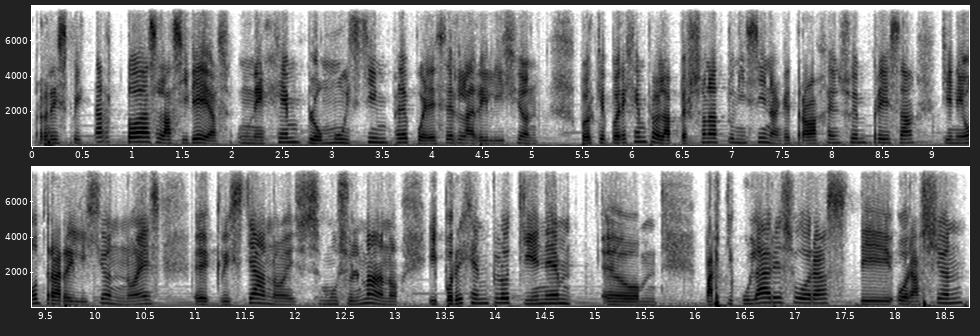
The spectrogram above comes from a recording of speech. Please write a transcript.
respetar todas las ideas. Un ejemplo muy simple puede ser la religión, porque por ejemplo la persona tunisina que trabaja en su empresa tiene otra religión, no es eh, cristiano, es musulmano y por ejemplo tiene em, particulares horas de oración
